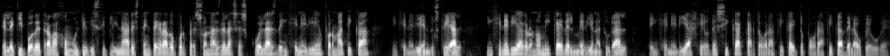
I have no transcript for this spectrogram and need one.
El equipo de trabajo multidisciplinar está integrado por personas de las escuelas de Ingeniería Informática, Ingeniería Industrial, Ingeniería Agronómica y del Medio Natural e Ingeniería Geodésica, Cartográfica y Topográfica de la UPV.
